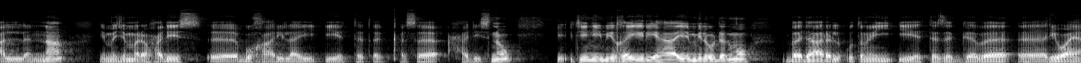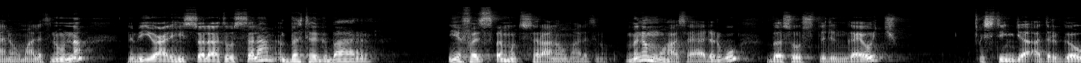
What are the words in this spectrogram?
አለና የመጀመሪያው ሐዲስ ቡኻሪ ላይ የተጠቀሰ ሐዲስ ነው። ኢእቲኒ ቢገይሪሃ የሚለው ደግሞ በዳረል ቁጥኒ የተዘገበ ሪዋያ ነው ማለት ነው። እና ነቢዩ ዓለይሂ ሰላቱ ወሰላም በተግባር የፈጸሙት ስራ ነው ማለት ነው። ምንም ውሃ ሳያደርጉ በሶስት ድንጋዮች እስቲንጃ አድርገው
